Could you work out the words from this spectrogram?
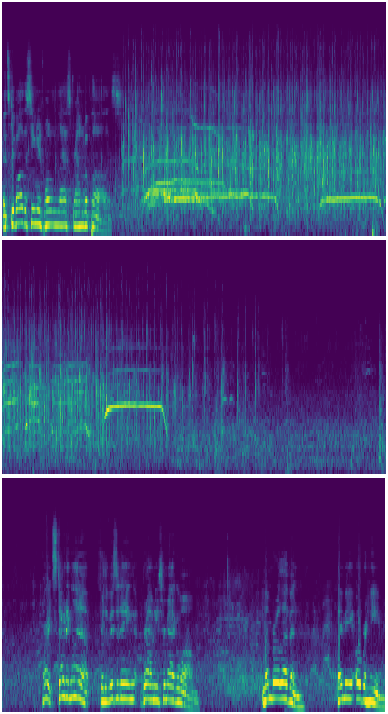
Let's give all the seniors one last round of applause. All right, starting lineup for the visiting Brownies from Agawam. Number 11, Emmy Obrahim.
